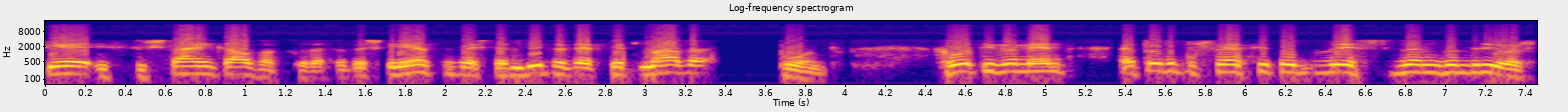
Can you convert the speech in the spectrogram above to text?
se, é, se está em causa a segurança das crianças, esta medida deve ser tomada, ponto. Relativamente a todo o processo e todos estes anos anteriores,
